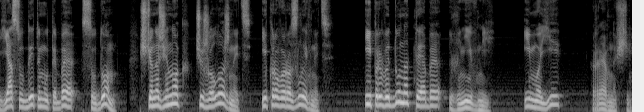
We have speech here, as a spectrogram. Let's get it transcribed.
Я судитиму тебе судом, що на жінок чужоложниць і кроворозливниць, і приведу на тебе гнів мій і мої ревнощі.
